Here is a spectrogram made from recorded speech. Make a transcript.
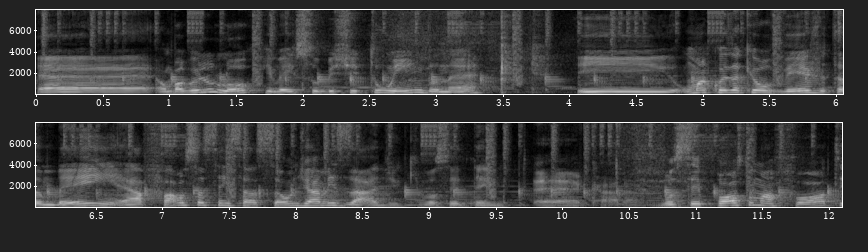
É, é um bagulho louco que vem substituindo, né? E uma coisa que eu vejo também é a falsa sensação de amizade que você tem. É, cara. Você posta uma foto,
